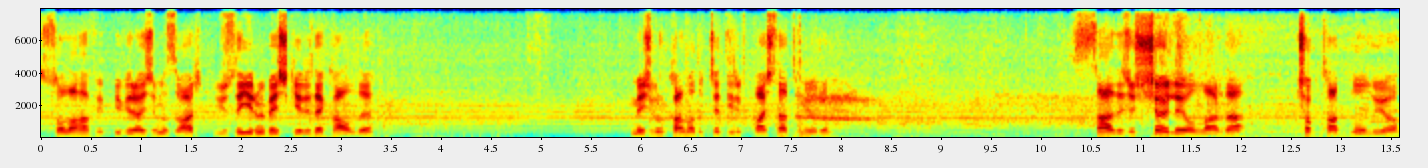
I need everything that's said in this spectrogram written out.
Sola hafif bir virajımız var. %25 geride kaldı. Mecbur kalmadıkça drift başlatmıyorum. Sadece şöyle yollarda çok tatlı oluyor.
